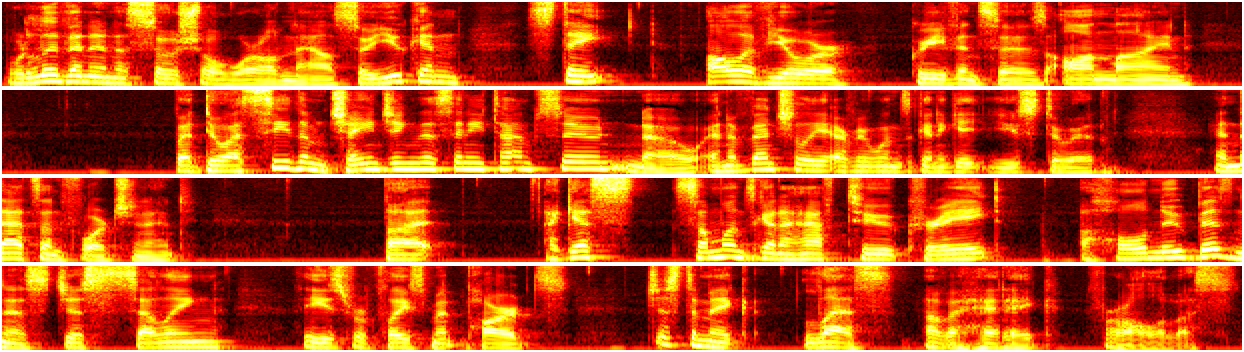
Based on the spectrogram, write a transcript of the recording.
We're living in a social world now, so you can state all of your grievances online. But do I see them changing this anytime soon? No. And eventually everyone's going to get used to it. And that's unfortunate. But I guess someone's going to have to create a whole new business just selling these replacement parts just to make less of a headache for all of us.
